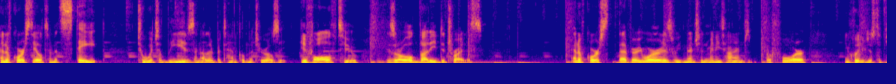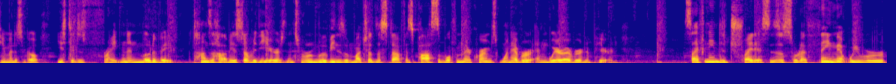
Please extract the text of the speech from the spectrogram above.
And of course the ultimate state to which leaves and other botanical materials evolve to is our old buddy detritus. And of course, that very word, as we've mentioned many times before, including just a few minutes ago, used to just frighten and motivate tons of hobbyists over the years into removing as much of the stuff as possible from their aquariums whenever and wherever it appeared. Siphoning detritus is a sort of thing that we were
